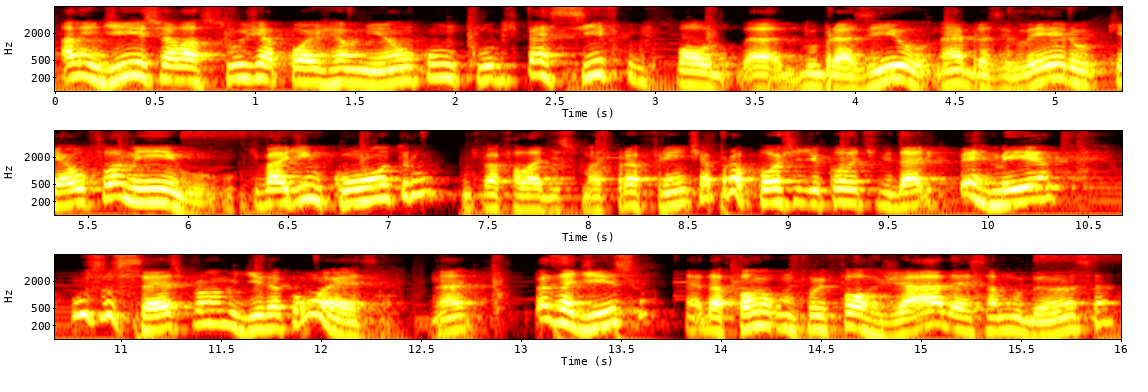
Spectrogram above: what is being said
Além disso, ela surge após reunião com um clube específico do futebol eh, do Brasil, né, brasileiro, que é o Flamengo, o que vai de encontro, a gente vai falar disso mais para frente, a proposta de coletividade que permeia o sucesso para uma medida como essa. Né? Apesar disso, né, da forma como foi forjada essa mudança,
